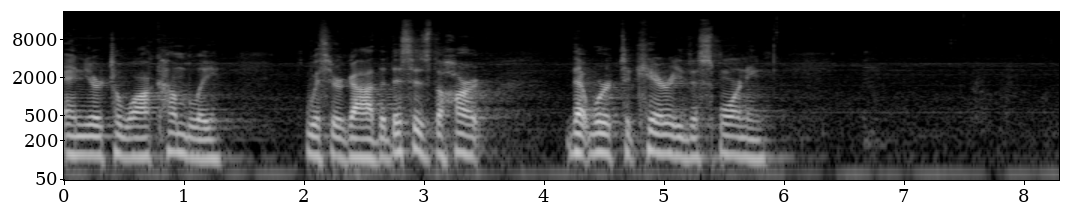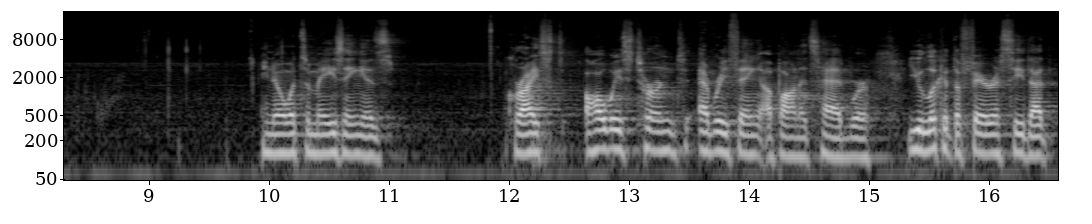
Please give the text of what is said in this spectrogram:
and you're to walk humbly with your God. That this is the heart that we're to carry this morning. You know what's amazing is Christ always turned everything up on its head. Where you look at the Pharisee, that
